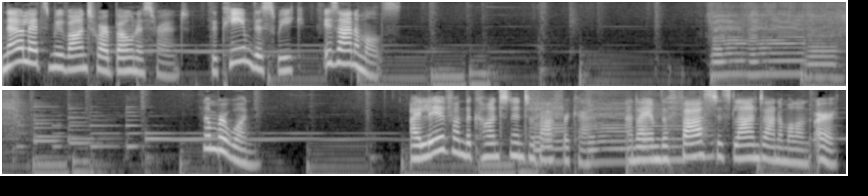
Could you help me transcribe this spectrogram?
Now let's move on to our bonus round. The theme this week is animals. Number one. I live on the continent of Africa and I am the fastest land animal on earth.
